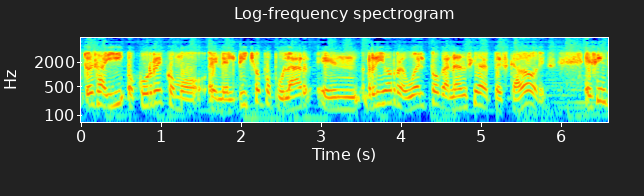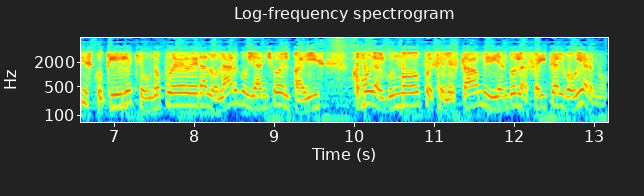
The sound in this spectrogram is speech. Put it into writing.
Entonces ahí ocurre como en el dicho popular en río revuelto ganancia de pescadores. Es indiscutible que uno puede ver a lo largo y ancho del país cómo de algún modo pues se le estaba midiendo el aceite al gobierno,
